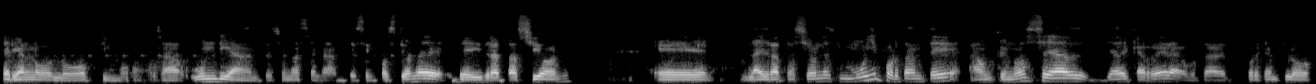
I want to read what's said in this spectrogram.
serían lo, lo, óptimo. O sea, un día antes, una cena antes. En cuestión de, de hidratación, eh, la hidratación es muy importante, aunque no sea ya de carrera. O sea, por ejemplo,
